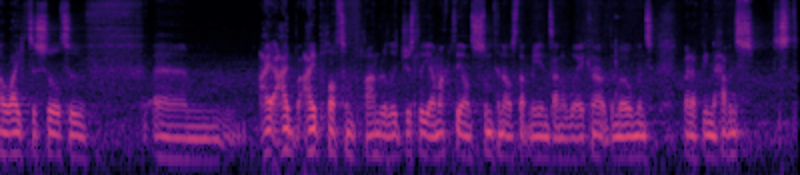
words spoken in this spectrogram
I like to sort of, um, I, I, I plot and plan religiously. I'm actually on something else that me and Dan are working out at the moment. When I've been having s- just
